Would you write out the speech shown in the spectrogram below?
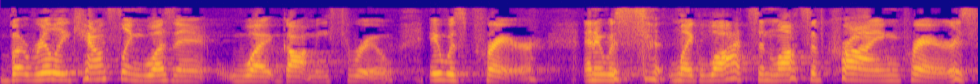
but really counseling wasn't what got me through. It was prayer. And it was like lots and lots of crying prayers.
